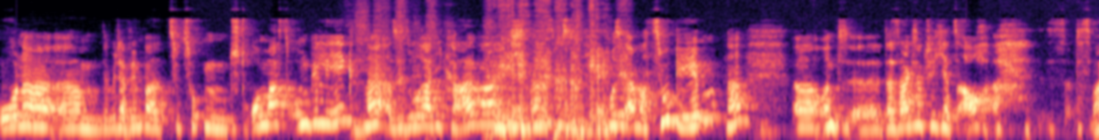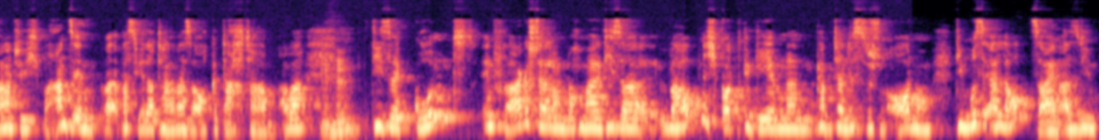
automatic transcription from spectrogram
ohne ähm, mit der Wimper zu zucken Strommast umgelegt. Ne? Also so radikal war ich. Ne? Das muss, okay. muss ich einfach zugeben. Ne? Äh, und äh, da sage ich natürlich jetzt auch, ach, das war natürlich Wahnsinn, was wir da teilweise auch gedacht haben. Aber mhm. diese Grundinfragestellung nochmal dieser überhaupt nicht gottgegebenen kapitalistischen Ordnung, die muss erlaubt sein. Also die,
